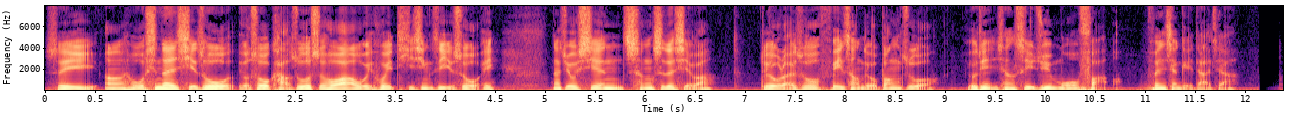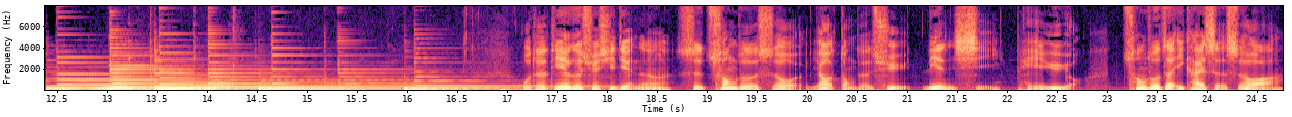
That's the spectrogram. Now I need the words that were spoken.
所以，嗯，我现在写作有时候卡住的时候啊，我也会提醒自己说，哎，那就先诚实的写吧。对我来说，非常的有帮助哦，有点像是一句魔法，分享给大家。的第二个学习点呢，是创作的时候要懂得去练习。培育哦，创作在一开始的时候啊，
